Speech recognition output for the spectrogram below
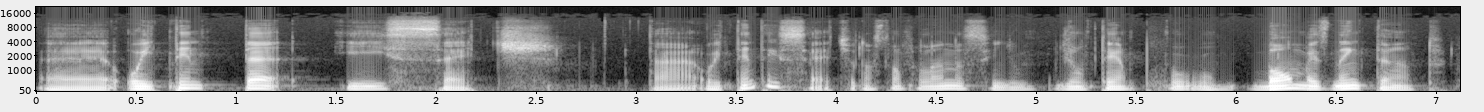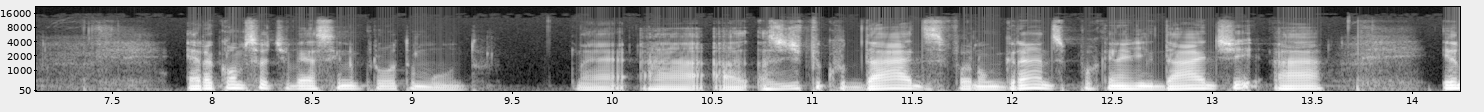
é, 87. Tá? 87, nós estamos falando assim, de um, de um tempo bom, mas nem tanto era como se eu estivesse indo para outro mundo. Né? A, a, as dificuldades foram grandes porque, na realidade, a, eu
